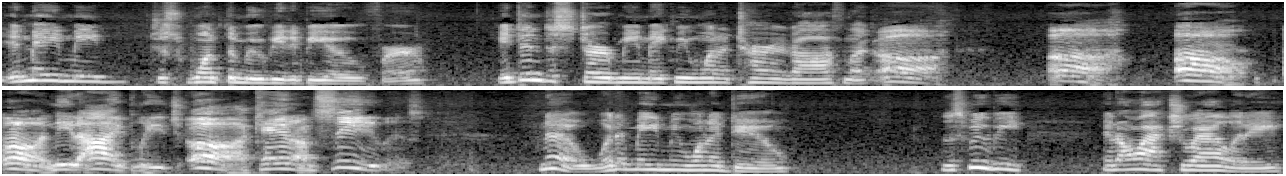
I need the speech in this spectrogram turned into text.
It made me just want the movie to be over. It didn't disturb me, make me want to turn it off. I'm like, oh, oh, oh, oh, I need eye bleach. Oh, I can't unsee this. No, what it made me want to do, this movie, in all actuality,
